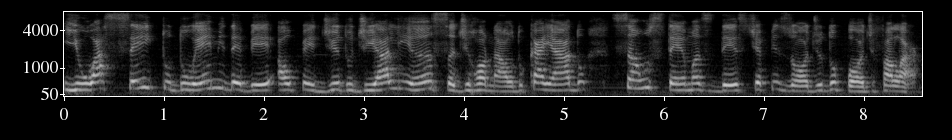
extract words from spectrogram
e o aceito do MDB ao pedido de aliança de Ronaldo Caiado, são os temas deste episódio do Pode Falar.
